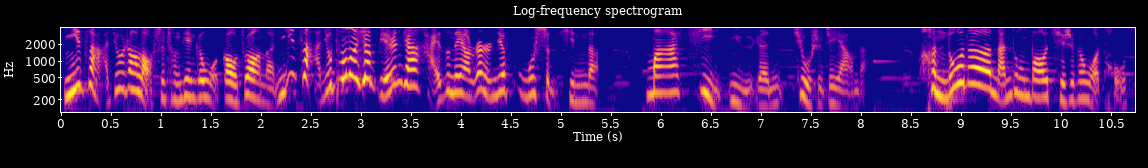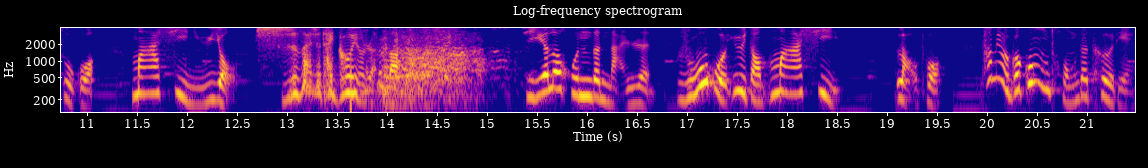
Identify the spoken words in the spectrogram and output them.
你咋就让老师成天跟我告状呢？你咋就不能像别人家孩子那样让人家父母省心呢？妈系女人就是这样的。很多的男同胞其实跟我投诉过，妈系女友实在是太膈应人了。结了婚的男人如果遇到妈系老婆，他们有个共同的特点，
